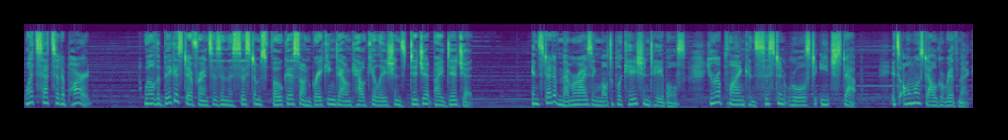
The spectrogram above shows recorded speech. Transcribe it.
What sets it apart? Well, the biggest difference is in the system's focus on breaking down calculations digit by digit. Instead of memorizing multiplication tables, you're applying consistent rules to each step. It's almost algorithmic.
